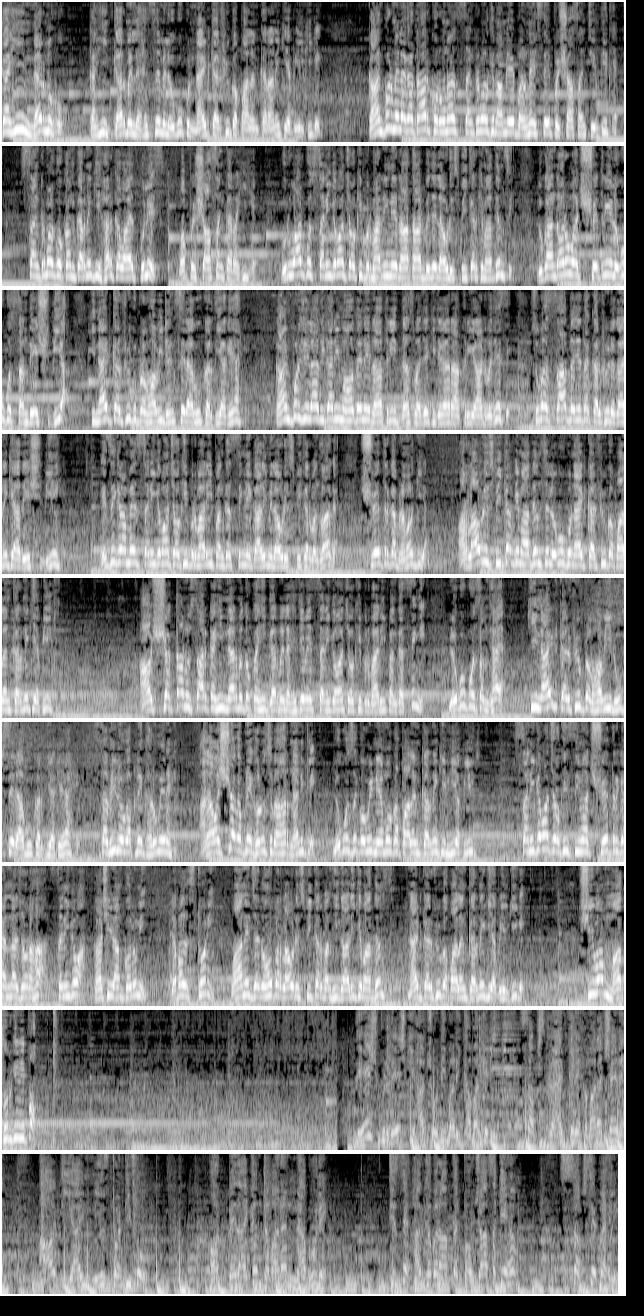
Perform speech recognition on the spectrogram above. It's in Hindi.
कहीं नर्म हो, कहीं गर्म लहजे में लोगों को नाइट कर्फ्यू का पालन कराने की अपील की गई। कानपुर में लगातार कोरोना संक्रमण के मामले बढ़ने से प्रशासन चिंतित है। संक्रमण को कम करने की हर कवायद पुलिस व प्रशासन कर रही है। गुरुवार को सनीगवा चौकी प्रभारी ने रात आठ बजे लाउड स्पीकर के माध्यम से दुकानदारों व क्षेत्रीय लोगों को संदेश दिया कि नाइट कर्फ्यू को प्रभावी ढंग से लागू कर दिया गया है। कानपुर जिलाधिकारी महोदय ने रात्रि 10 बजे की जगह रात्रि आठ बजे से सुबह सात बजे तक कर्फ्यू लगाने के आदेश दिए हैं। इसी क्रम में सनीगवा चौकी प्रभारी पंकज सिंह ने गाड़ी में लाउड स्पीकर बंधवाकर क्षेत्र का भ्रमण किया और लाउड स्पीकर के माध्यम से लोगों को नाइट कर्फ्यू का पालन करने की अपील की। आवश्यकता अनुसार कहीं नर्म तो कहीं गर्म लहजे में सनीगवा चौकी प्रभारी पंकज सिंह ने लोगों को समझाया कि नाइट कर्फ्यू प्रभावी रूप से लागू कर दिया गया है। सभी लोग अपने घरों में रहें। अनावश्यक अपने घरों से बाहर न निकले। लोगों से कोविड नियमों का पालन करने की भी अपील की। सनीगवा चौकी सीमा क्षेत्र के अन्ना चौराहा Sanigawan Kashiram colony double storey व अन्य जगहों पर लाउड स्पीकर बंधी गाड़ी के माध्यम से नाइट कर्फ्यू का पालन करने की अपील की गई। शिवम माथुर की रिपोर्ट देश प्रदेश की हर छोटी बड़ी खबर के लिए सब्सक्राइब करें हमारा channel R T I news twenty four और बेल आइकन दबाना ना भूलें, जिससे हर खबर आप तक पहुँचा सके हम। सबसे पहले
